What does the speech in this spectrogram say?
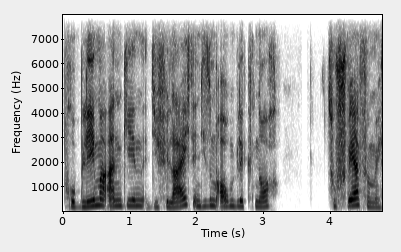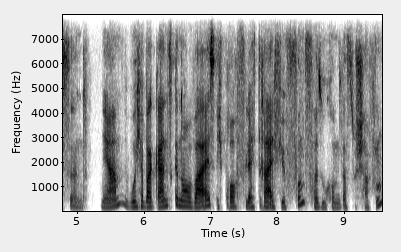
Probleme angehen, die vielleicht in diesem Augenblick noch zu schwer für mich sind. Ja, wo ich aber ganz genau weiß, ich brauche vielleicht drei, vier, fünf Versuche, um das zu schaffen.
